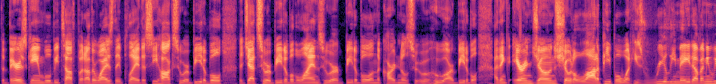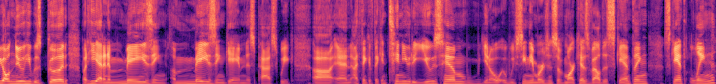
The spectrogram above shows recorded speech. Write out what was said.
The Bears game will be tough, but otherwise they play the Seahawks who are beatable, the Jets who are beatable, the Lions who are beatable, and the Cardinals who, who are beatable. I think Aaron Jones showed a lot of people what he's really made of. I mean, we all knew he was good, but he had an amazing, amazing game this past week. Uh, and I think if they continue to use him, you know, we've seen the emergence of Marquez Valdes Scantling, Scantling,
